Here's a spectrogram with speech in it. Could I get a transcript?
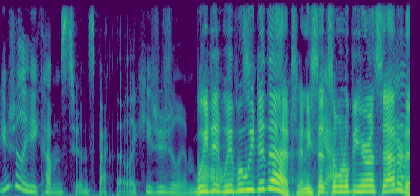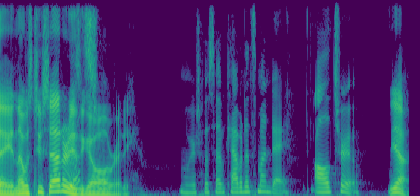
Usually he comes to inspect though. Like he's usually involved. We did we but we did that, and he said Yeah. someone will be here on Saturday, and that was two Saturdays That's ago true. already. We were supposed to have cabinets Monday. All true. Yeah,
